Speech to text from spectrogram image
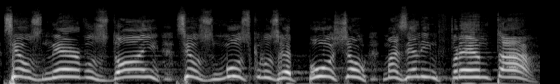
Seus nervos doem, seus músculos repuxam, mas ele enfrenta.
